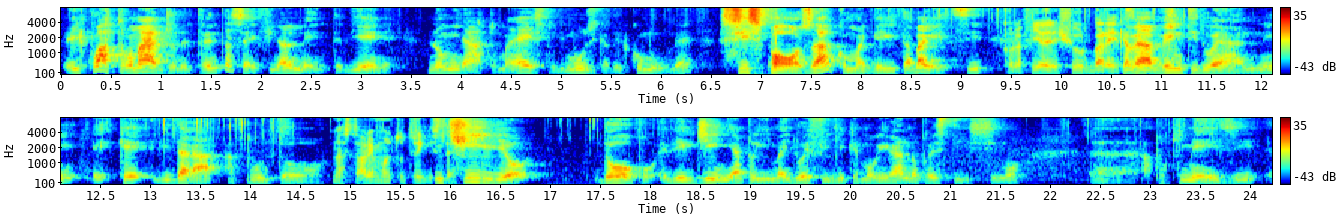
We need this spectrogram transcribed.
E il 4 maggio del 1936 finalmente viene nominato maestro di musica del comune, si sposa con Margherita Barezzi, Con la figlia del Sciur Barezzi. che aveva 22 anni e che gli darà appunto Una storia molto triste. Icilio dopo e Virginia prima, i due figli che moriranno prestissimo, eh, a pochi mesi, eh,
